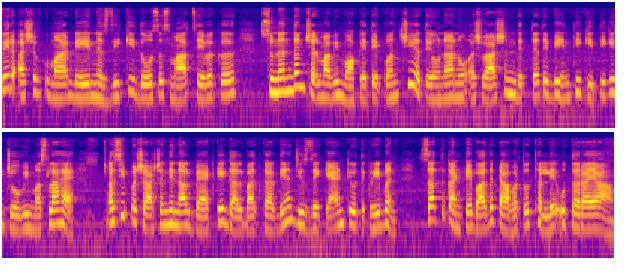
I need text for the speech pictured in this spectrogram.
ਫਿਰ ਅਸ਼ਵ ਕੁਮਾਰ ਨੇ ਨਜ਼ਦੀਕੀ ਦੋਸਤ, ਸਮਾਜ ਸੇਵਕ ਸੁਨੰਦਨ ਸ਼ਰਮਾ ਵੀ ਮੌਕੇ ਤੇ ਪਹੁੰਚੇ ਅਤੇ ਉਹਨਾਂ ਨੂੰ ਅਸ਼ਵਾਸਨ ਦਿੱਤਾ ਤੇ ਬੇਨਤੀ ਕੀਤੀ ਕਿ ਜੋ ਵੀ ਮਸਲਾ ਹੈ, ਅਸੀਂ ਪ੍ਰਸ਼ਾਸਨ ਦੇ ਨਾਲ ਬੈਠ ਕੇ ਗੱਲਬਾਤ ਕਰਦੇ ਹਾਂ, ਜਿਸ ਦੇ ਕਹਿਣ ਤੇ ਉਹ ਤਕਰੀਬਨ 7 ਘੰਟੇ ਬਾਅਦ ਟਾਵਰ ਤੋਂ ਥੱਲੇ ਉਤਰ ਆਇਆ।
